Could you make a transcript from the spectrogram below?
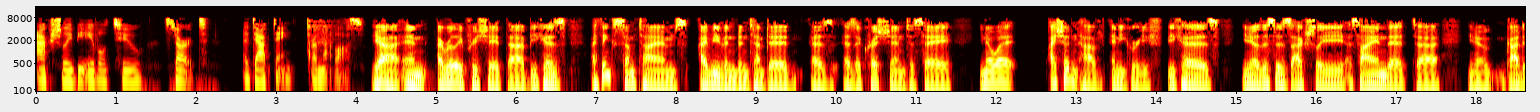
actually be able to start adapting from that loss. Yeah, and I really appreciate that because I think sometimes I've even been tempted as as a Christian to say, you know what, I shouldn't have any grief because you know this is actually a sign that uh, you know God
